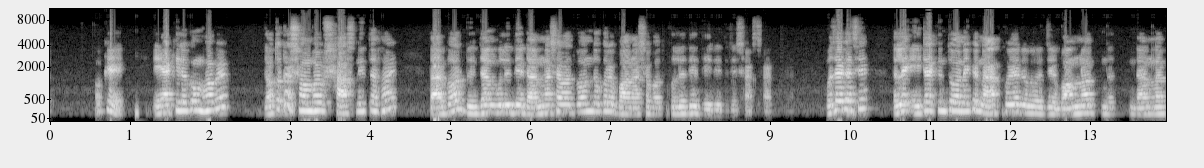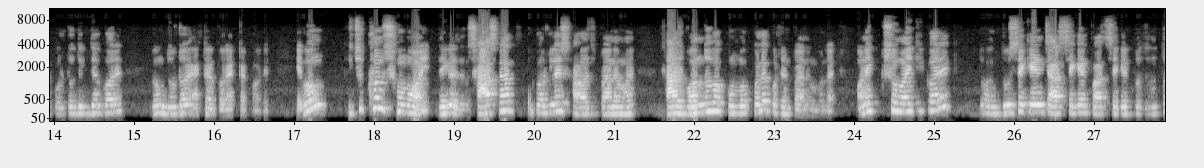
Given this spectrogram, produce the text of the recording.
ওকে এই একই রকম ভাবে যতটা সম্ভব শ্বাস নিতে হয়, তারপর বৃদ্ধাঙ্গুলি দিয়ে ডান নাসাবাদ বন্ধ করে বাম নাসাবাদ খুলে দিয়ে ধীরে ধীরে শ্বাস ছাড়তে হয়। বোঝা গেছে? তাহলে এটা কিন্তু অনেকে নাক হয়ে যে বাম নাক, ডান নাক উল্টো দিক দিয়ে করে এবং দুটো একটার পর একটা করে। এবং কিছুক্ষণ সময়, দেখবে শ্বাস না করলে সহজ প্রাণায়াম হয়। শ্বাস বন্ধ বা কুম্ভক করলে কঠিন প্রাণায়াম বলে অনেক সময় কি করে? দু সেকেন্ড, চার সেকেন্ড, পাঁচ সেকেন্ড পর্যন্ত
